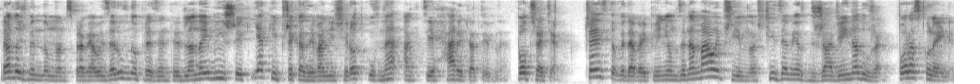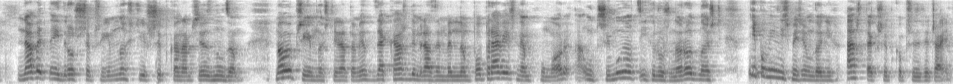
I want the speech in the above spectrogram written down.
Radość będą nam sprawiały zarówno prezenty dla najbliższych, jak i przekazywanie środków na akcje charytatywne. Po trzecie, Często wydawaj pieniądze na małe przyjemności zamiast rzadziej na duże. Po raz kolejny. Nawet najdroższe przyjemności szybko nam się znudzą. Małe przyjemności natomiast za każdym razem będą poprawiać nam humor, a utrzymując ich różnorodność, nie powinniśmy się do nich aż tak szybko przyzwyczaić.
